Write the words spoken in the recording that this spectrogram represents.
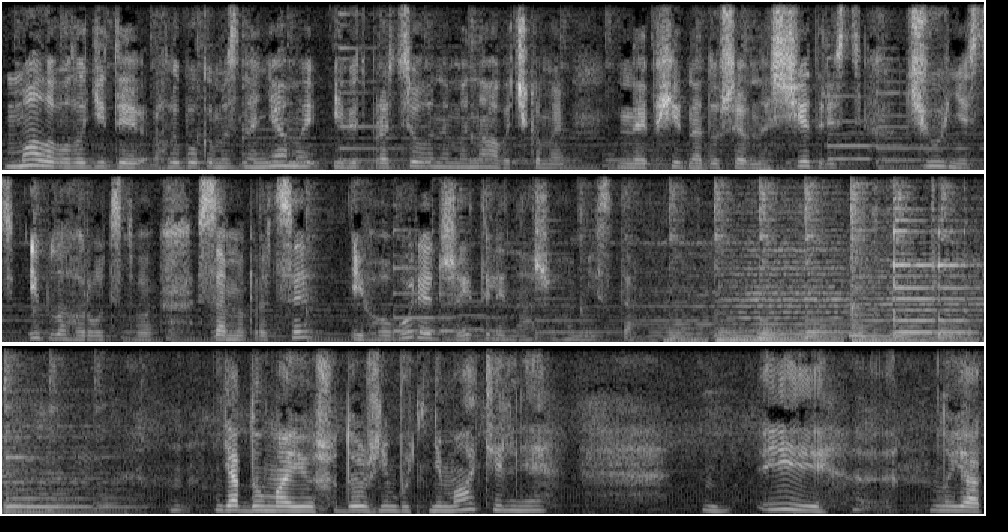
мало володіти глибокими знаннями і відпрацьованими навичками, необхідна душевна щедрість, чуйність і благородство. Саме про це і говорять жителі нашого міста. Я думаю, що повинні бути внимательні і ну як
